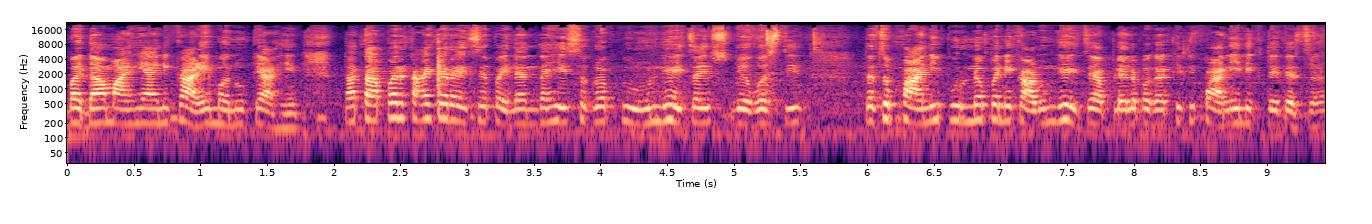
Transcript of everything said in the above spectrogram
बदाम आहे आणि काळे मनुके आहेत. तर आता आपण काय करायचं पहिल्यांदा? हे सगळं पिळून घ्यायचं आहे व्यवस्थित. त्याचं पाणी पूर्णपणे काढून घ्यायचं आहे आपल्याला. बघा किती पाणी निघतंय त्याचं.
